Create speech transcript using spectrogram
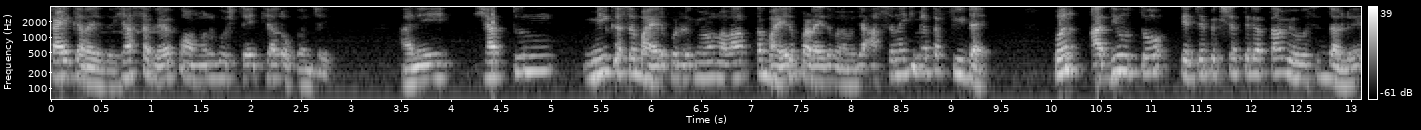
काय करायचं ह्या सगळ्या कॉमन गोष्टी आहेत ह्या लोकांच्या. आणि ह्यातून मी कसं बाहेर पडलो किंवा मला आता बाहेर पडायचं पण म्हणजे असं नाही की मी आता फिट आहे. पण आधी होतो त्याच्यापेक्षा तरी आता व्यवस्थित झालोय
